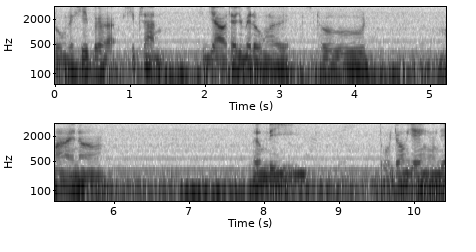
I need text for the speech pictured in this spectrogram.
ลงแต่คลิปเออคลิปสั้น คลิปยาวแทบจะไม่ลงเลยสตูด ไม้น้อง เริ่มดี ตัวย่องแยงย่องแย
